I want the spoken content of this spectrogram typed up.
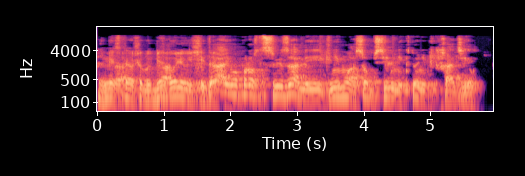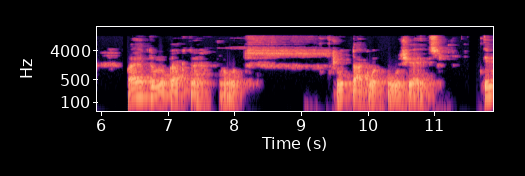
Вместо да, того, чтобы обезболивающий да, да, его просто связали, и к нему особо сильно никто не подходил. Поэтому как-то вот, вот так вот получается. И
